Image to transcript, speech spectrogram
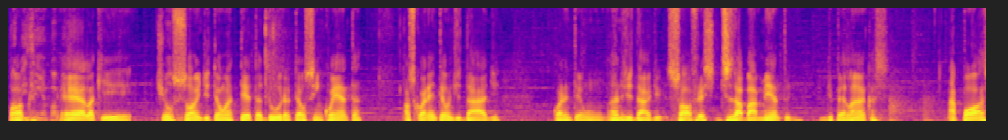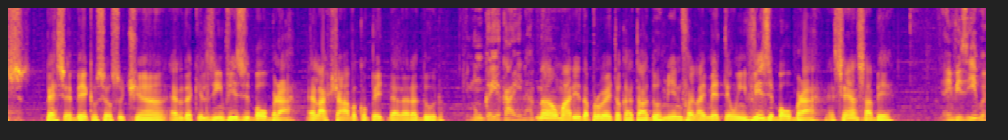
Pobre. Pobrezinha, pobrezinha. Ela que tinha o sonho de ter uma teta dura até os 50, aos 41 de idade, 41 anos de idade, sofre esse desabamento de pelancas após perceber que o seu sutiã era daqueles invisible bra. Ela achava que o peito dela era duro. Que nunca ia cair na vida. Não, o marido aproveitou que ela estava dormindo, foi lá e meteu um invisible bra, é sem ela saber. É invisível.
